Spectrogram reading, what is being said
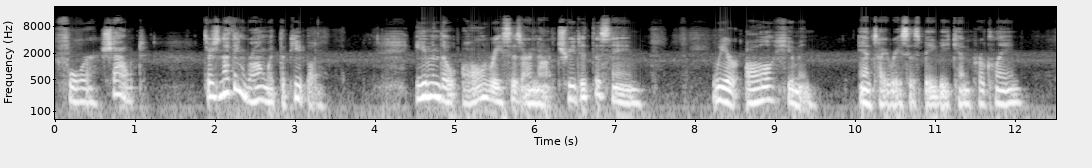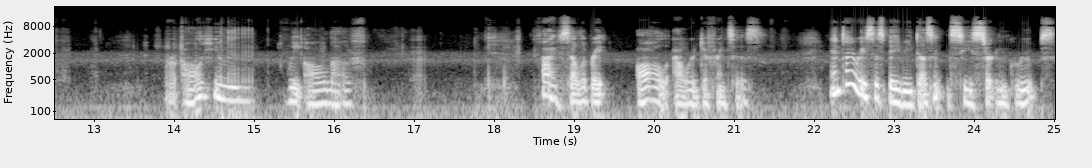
Four, shout. There's nothing wrong with the people. Even though all races are not treated the same, we are all human, anti-racist baby can proclaim. We're all human, we all love. Five, celebrate all our differences. Anti-racist baby doesn't see certain groups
